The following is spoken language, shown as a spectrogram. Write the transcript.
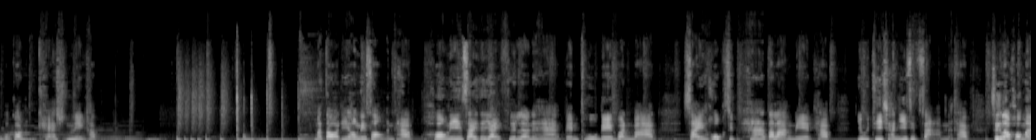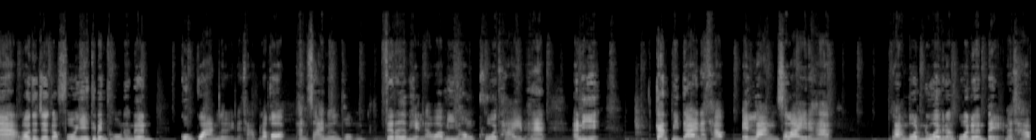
อุปกรณ์ของแคชนั่นเองครับ มาต่อที่ห้องที่ 2 กันครับ ห้องนี้ไซส์จะใหญ่ขึ้นแล้วนะฮะ เป็น two bed one bath ไซส์ 65 ตารางเมตรครับ อยู่ที่ชั้น 23 นะครับ ซึ่งเราเข้ามาเราจะเจอกับโฟเย่ที่เป็นโถงทางเดินกว้างๆเลยนะครับ แล้วก็ทางซ้ายมือของผมจะเริ่มเห็นแล้วว่ามีห้องครัวไทยนะฮะ อันนี้การปิดได้นะครับ เป็นรางสไลด์นะฮะรางบนด้วยไม่ต้องกลัวเดินเตะนะครับ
